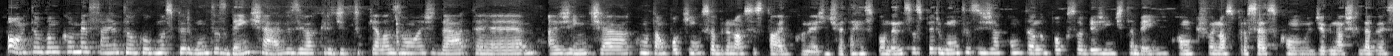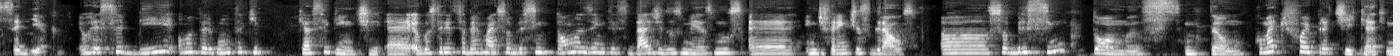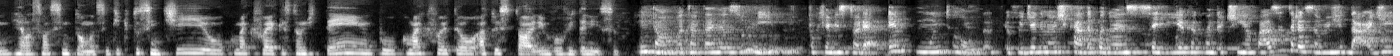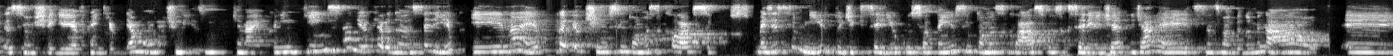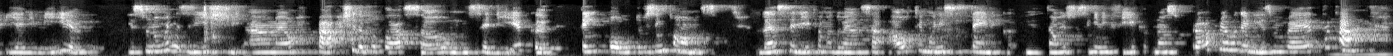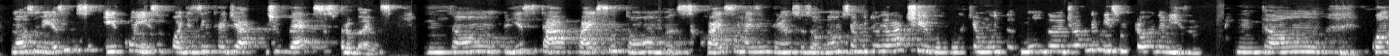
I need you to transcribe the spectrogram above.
Bom, então vamos começar então com algumas perguntas bem chaves e eu acredito que elas vão ajudar até a gente a contar um pouquinho sobre o nosso histórico, né? A gente vai estar respondendo essas perguntas e já contando um pouco sobre a gente também, como que foi o nosso processo com o diagnóstico da doença celíaca. Eu recebi uma pergunta que que é a seguinte: é, eu gostaria de saber mais sobre sintomas e intensidade dos mesmos é, em diferentes graus. Uh, sobre sintomas, então, como é que foi para ti, Kathleen, em relação a sintomas? Assim, o que, que tu sentiu? Como é que foi a questão de tempo? Como é que foi teu, a tua história envolvida nisso? Então, vou tentar resumir porque a minha história é muito longa. Eu fui diagnosticada com a doença celíaca quando eu tinha quase 3 anos de idade. Assim, eu cheguei a ficar entre vida e a morte mesmo, porque na época ninguém sabia o que era doença celíaca. E na época eu tinha os sintomas clássicos. Mas esse mito de que celíaco só tem os sintomas clássicos, que seriam diarreia, distensão abdominal é, e anemia, isso não existe. A maior parte da população celíaca tem outros sintomas. Doença celíaca é uma doença autoimune sistêmica, então isso significa que nosso próprio organismo vai atacar nós mesmos e com isso pode desencadear diversos problemas. Então, listar quais sintomas, quais são mais intensos ou não, isso é muito relativo, porque muda, de organismo para organismo. Então,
